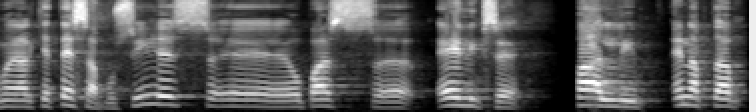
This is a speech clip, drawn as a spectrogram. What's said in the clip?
με αρκετές απουσίες. Ε, ο Πας ε, έδειξε πάλι ένα από τα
